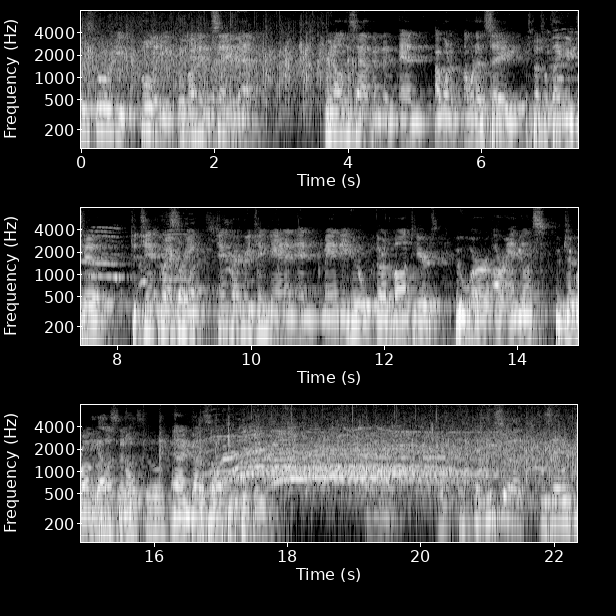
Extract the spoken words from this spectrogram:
The story fully if I didn't say that when all this happened, and, and I want to I want to say a special thank you to to Jen Gregory, Jen Gregory, Jen Gannon, and Mandy, who they're the volunteers who were our ambulance who took Rob to the got us to the hospital, hospital. and got us off to the hospital quickly. And Misha was there with me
